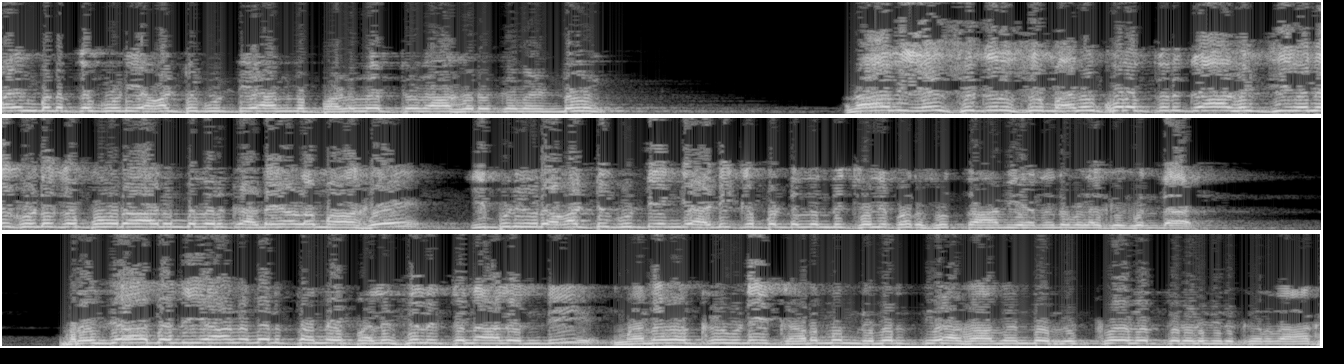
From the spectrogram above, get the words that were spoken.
பயன்படுத்தக்கூடிய ஆட்டுக்குட்டியானது பழுதற்றதாக இருக்க வேண்டும். அதாவது இயேசு கிறிஸ்து மனுக்குலத்திற்காக ஜீவனை கொடுக்க போறார் என்பதற்கு அடையாளமாக இப்படி ஒரு ஆட்டுக்குட்டி எங்கே அடிக்கப்பட்டது என்று சொல்லி பரிசுத்தாவியானது விளக்குகின்றார். பிரஜாபதியானவர் தன்னை பரிசீலித்தினால் என்று மனவக்களுடைய கர்மம் நிவர்த்தியாகாது என்று ரிக்வேதத்தில் எழுதியிருக்கிறதாக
